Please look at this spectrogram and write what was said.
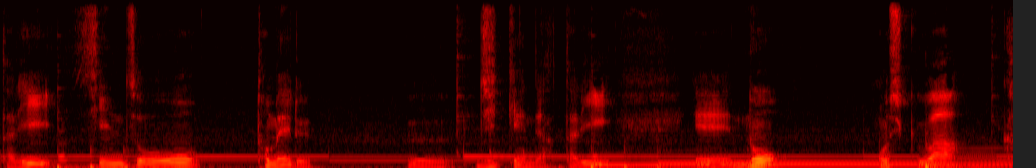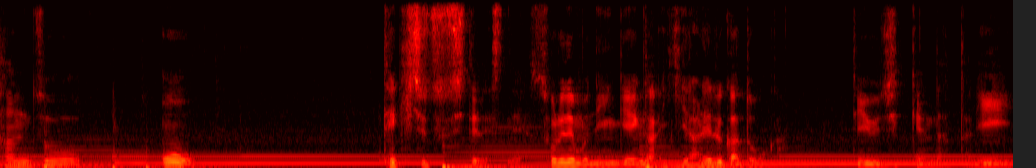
たり心臓を止める実験であったり、えー、脳もしくは肝臓を摘出してですねそれでも人間が生きられるかどうかっていう実験だったり、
